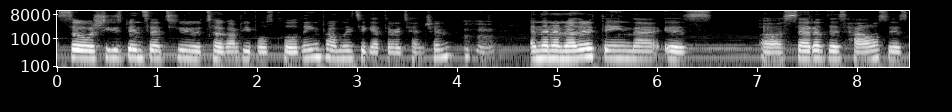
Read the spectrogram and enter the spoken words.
So she's been said to tug on people's clothing, probably to get their attention. hmm And then another thing that is uh, said of this house is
